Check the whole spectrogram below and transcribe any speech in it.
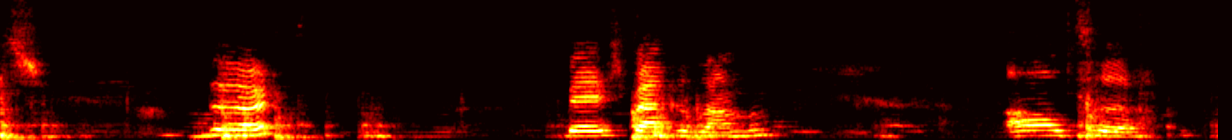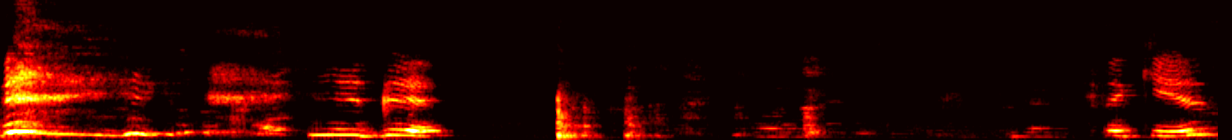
üç, dört, beş ben kazandım. Altı, yedi, sekiz,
